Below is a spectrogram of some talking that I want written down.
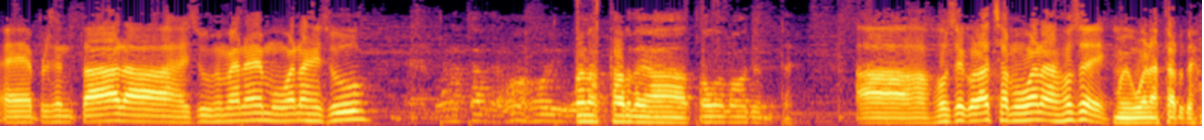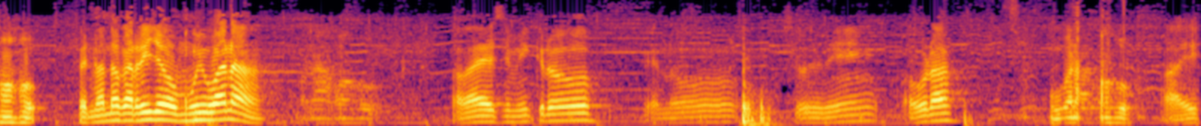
eh, presentar a Jesús Jiménez. Muy buenas, Jesús. buenas tardes, Juanjo, y buenas tardes a todos los oyentes. A José Colacha, muy buenas, José. Muy buenas tardes, Juanjo. Fernando Carrillo, muy buenas. Buenas, Juanjo. A ver, ese micro, que no se ve bien. ¿Ahora? Muy buenas, Juanjo. Ahí.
